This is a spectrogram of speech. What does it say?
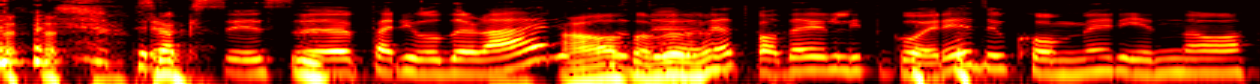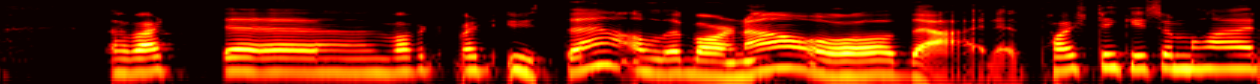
praksisperioder der, Ja, så du vet hva det litt går i. Du kommer inn og har vært, eh, vært, vært ute, alle barna, og det er et par stykker som har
